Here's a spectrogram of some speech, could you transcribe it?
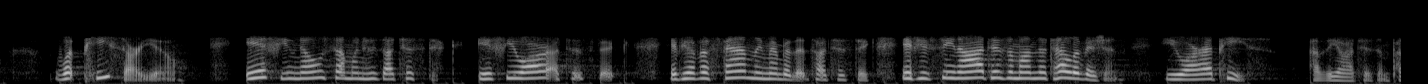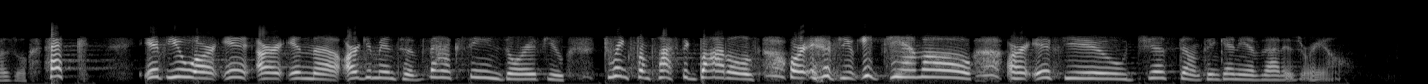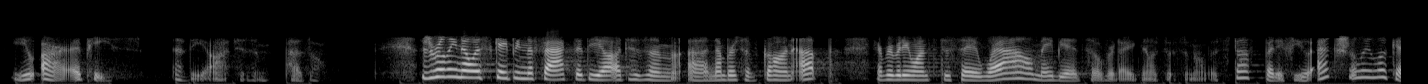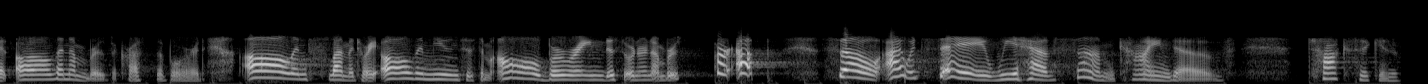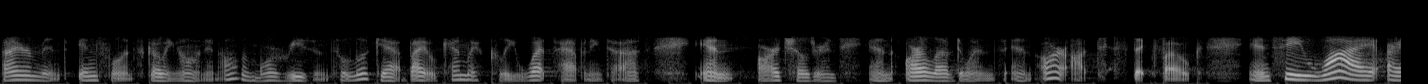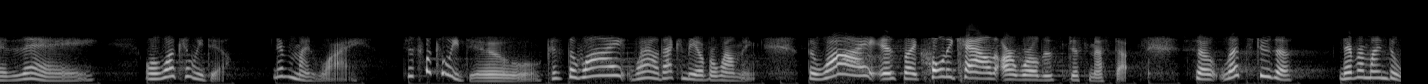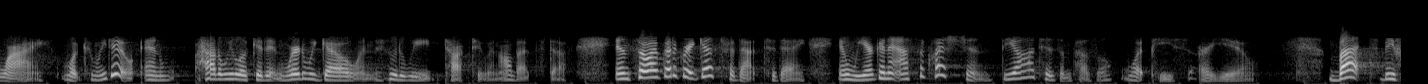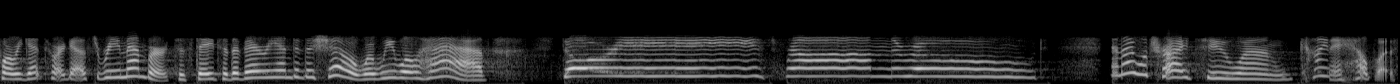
what piece are you? If you know someone who's autistic, if you are autistic, if you have a family member that's autistic, if you've seen autism on the television, you are a piece of the autism puzzle. Heck, if you are in, are in the argument of vaccines, or if you drink from plastic bottles, or if you eat GMO, or if you just don't think any of that is real, you are a piece of the autism puzzle. There's really no escaping the fact that the autism uh, numbers have gone up. Everybody wants to say, wow, maybe it's overdiagnosis and all this stuff, but if you actually look at all the numbers across the board, all inflammatory, all immune system, all brain disorder numbers are up. So I would say we have some kind of toxic environment influence going on, and all the more reason to look at biochemically what's happening to us and our children and our loved ones and our autistic folk and see why are they well what can we do? Never mind why. Just what can we do? Because the why wow that can be overwhelming. The why is like holy cow our world is just messed up. So let's do the never mind the why. What can we do? And how do we look at it? And where do we go? And who do we talk to? And all that stuff. And so I've got a great guest for that today. And we are going to ask the question the autism puzzle what piece are you? But before we get to our guest, remember to stay to the very end of the show where we will have stories from the road. And I will try to um, kind of help us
